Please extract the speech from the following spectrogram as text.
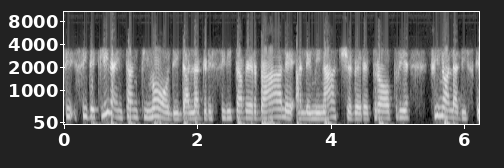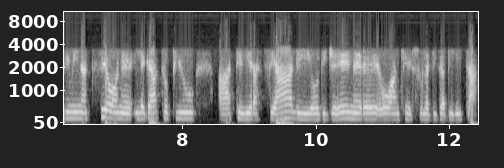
si, si, declina in tanti modi, dall'aggressività verbale alle minacce vere e proprie, fino alla discriminazione legato più a temi razziali o di genere o anche sulla disabilità.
